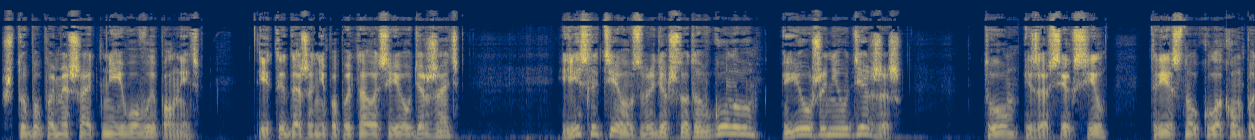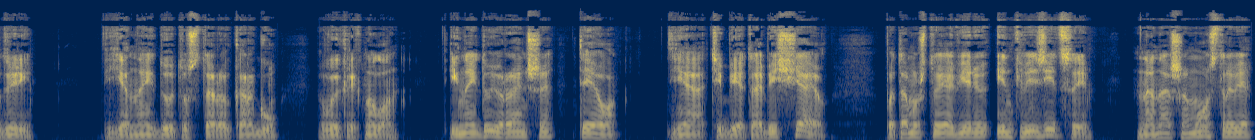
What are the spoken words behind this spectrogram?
чтобы помешать мне его выполнить. И ты даже не попыталась ее удержать? Если Тео взбредет что-то в голову, ее уже не удержишь. Том изо всех сил треснул кулаком по двери. «Я найду эту старую коргу», — выкрикнул он. «И найду ее раньше, Тео. Я тебе это обещаю, потому что я верю Инквизиции. На нашем острове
